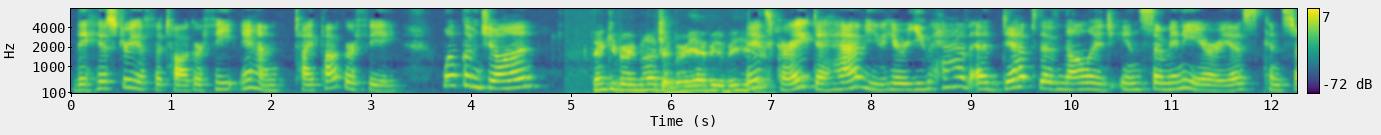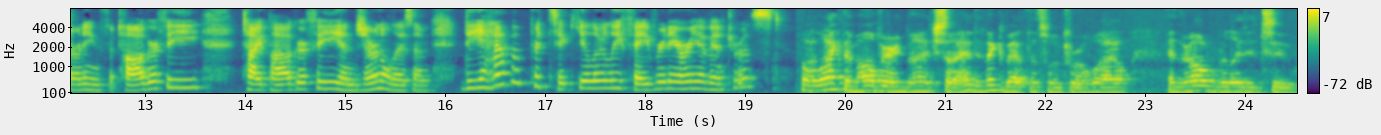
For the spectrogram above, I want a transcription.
the history of photography and typography. Welcome, John. Thank you very much. I'm very happy to be here. It's great to have you here. You have a depth of knowledge in so many areas concerning photography, typography, and journalism. Do you have a particularly favorite area of interest? Well, I like them all very much, so I had to think about this one for a while, and they're all related to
